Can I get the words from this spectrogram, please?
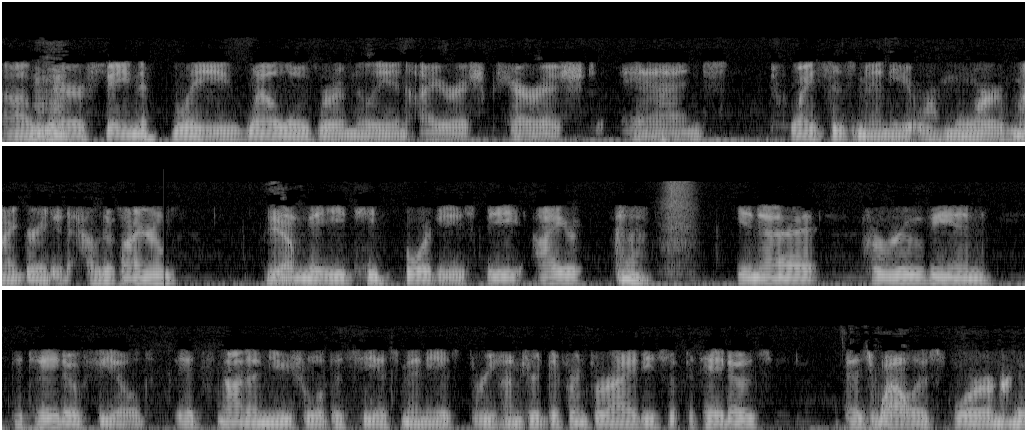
uh, mm-hmm. where famously well over a million Irish perished and twice as many or more migrated out of Ireland yeah. in the 1840s. The in a Peruvian potato field, it's not unusual to see as many as 300 different varieties of potatoes, as well as four or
